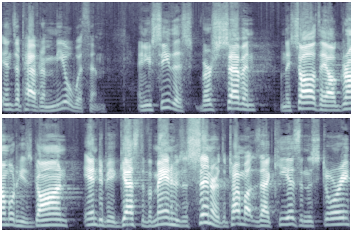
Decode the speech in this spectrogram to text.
ends up having a meal with him. And you see this, verse 7 when they saw it, they all grumbled. He's gone in to be a guest of a man who's a sinner. They're talking about Zacchaeus in the story.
